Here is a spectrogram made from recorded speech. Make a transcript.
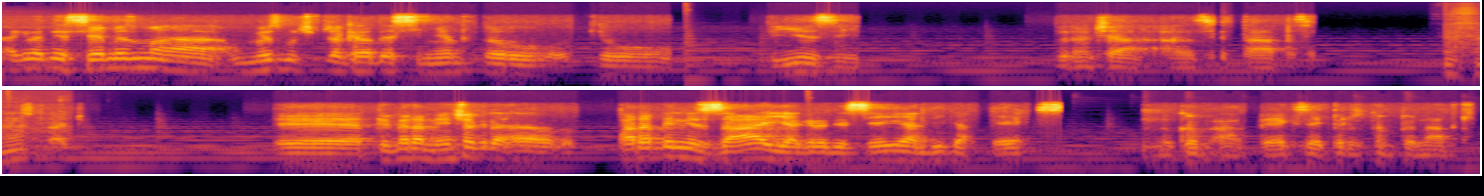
agradecer a mesma, o mesmo tipo de agradecimento que eu, que eu fiz durante a, as etapas. Uhum. É, primeiramente, parabenizar e agradecer a Liga Apex, no, a Apex aí pelo campeonato que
